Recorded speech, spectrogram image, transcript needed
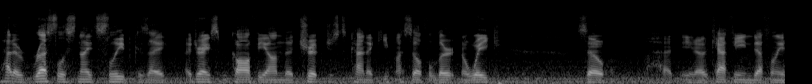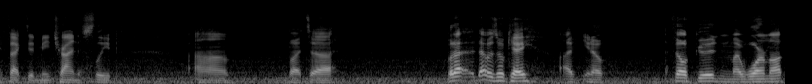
had a restless night's sleep because I, I drank some coffee on the trip just to kind of keep myself alert and awake. So, you know, caffeine definitely affected me trying to sleep. Um, but uh, but I, that was okay. I, you know, I felt good in my warm up.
